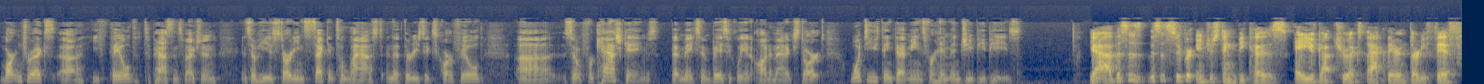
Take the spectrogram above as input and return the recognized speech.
Martin Truex, uh, he failed to pass inspection and so he is starting second to last in the 36 car field. Uh, so for cash games, that makes him basically an automatic start. What do you think that means for him in GPPs? Yeah, this is this is super interesting because a you've got Truex back there in 35th.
